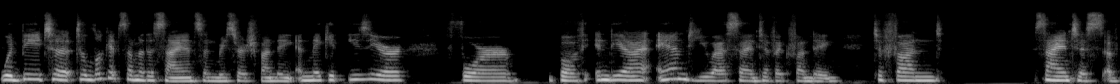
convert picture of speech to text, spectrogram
would be to, to look at some of the science and research funding and make it easier for both India and US scientific funding to fund scientists of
